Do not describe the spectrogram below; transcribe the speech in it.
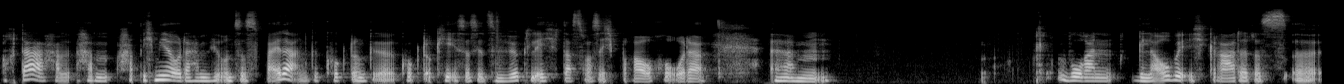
auch da haben, haben, hab ich mir oder haben wir uns das beide angeguckt und geguckt, okay, ist das jetzt wirklich das, was ich brauche? Oder ähm, woran glaube ich gerade, dass äh,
